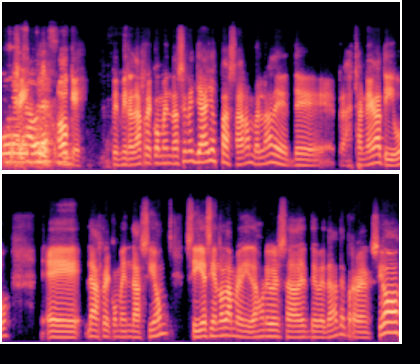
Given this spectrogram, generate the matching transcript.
Ahora Sí. la Ahora sí. Ok. Pues mira, las recomendaciones ya ellos pasaron, ¿verdad? De, de estar negativos. Eh, la recomendación sigue siendo las medidas universales de verdad de prevención,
